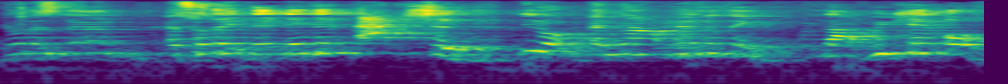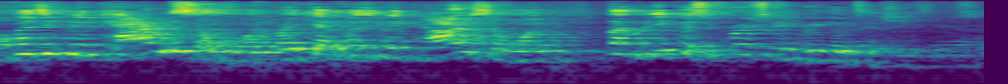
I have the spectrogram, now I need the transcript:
You understand? And so they, they, they, did action. You know, and now here's the thing. Now we can't all physically carry someone, right? You can't physically carry someone, but, you can spiritually bring them to Jesus.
